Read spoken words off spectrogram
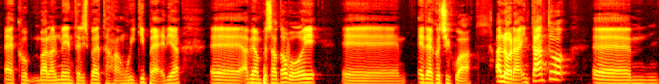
ecco, banalmente rispetto a Wikipedia, eh, abbiamo pensato a voi eh, ed eccoci qua. Allora, intanto ehm,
